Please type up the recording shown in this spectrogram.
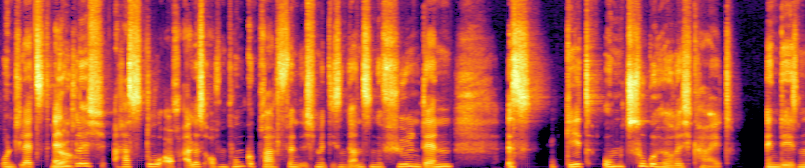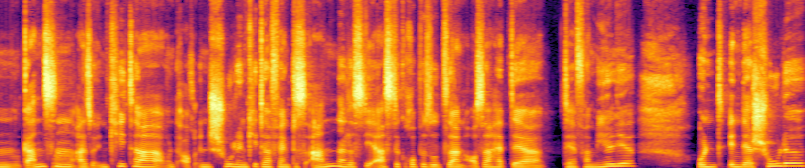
Und letztendlich ja. hast du auch alles auf den Punkt gebracht, finde ich, mit diesen ganzen Gefühlen, denn es geht um Zugehörigkeit in diesen ganzen, mhm. also in Kita und auch in Schule, in Kita fängt es an, das ist die erste Gruppe sozusagen außerhalb der, der Familie. Und in der Schule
